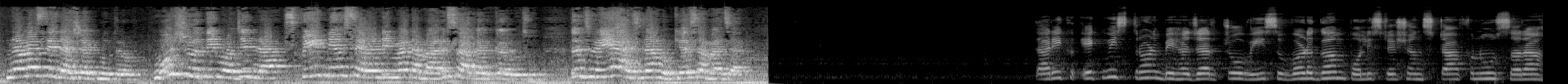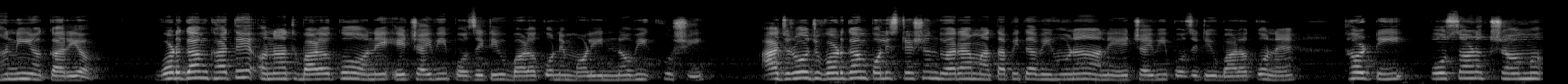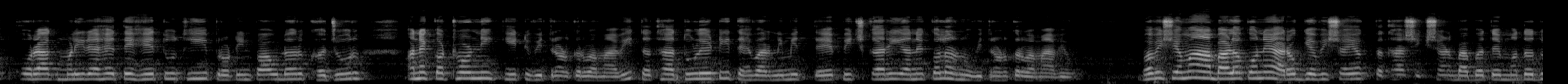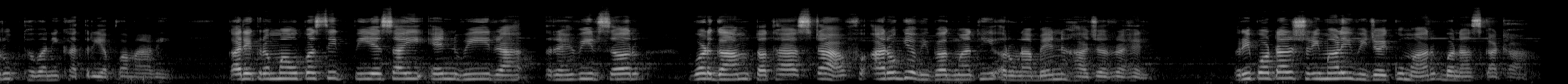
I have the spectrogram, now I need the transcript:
નમસ્તે દર્શક મિત્રો. હું શ્રુતિ મોજીદ્રા, સ્પીડ ન્યૂઝ સેવન્ટીનમાં તમારું સ્વાગત કરું છું. તો જોઈએ આજના મુખ્ય સમાચાર. તારીખ એકવીસ ત્રણ બે હજાર ચોવીસ, વડગામ પોલીસ સ્ટેશન સ્ટાફનું સરાહનીય કાર્ય. વડગામ ખાતે અનાથ બાળકો અને એચઆઈવી પોઝિટિવ બાળકોને મળી નવી ખુશી. આજરોજ વડગામ પોલીસ સ્ટેશન દ્વારા માતા પિતા વિહોણા અને એચઆઈવી પોઝિટિવ બાળકોને થર્ટી પોષણક્ષમ ખોરાક મળી રહે તે હેતુથી પ્રોટીન પાવડર, ખજૂર અને કઠોળની કીટ વિતરણ કરવામાં આવી તથા ધૂળેટી તહેવાર નિમિત્તે પિચકારી અને કલરનું વિતરણ કરવામાં આવ્યું. ભવિષ્યમાં આ બાળકોને આરોગ્ય વિષયક તથા શિક્ષણ બાબતે મદદરૂપ થવાની ખાતરી આપવામાં આવી. કાર્યક્રમમાં ઉપસ્થિત PSI N V Rahevir sir, Vadgam તથા સ્ટાફ આરોગ્ય વિભાગમાંથી અરુણાબેન હાજર રહેલ. રિપોર્ટર શ્રીમાળી વિજયકુમાર બનાસકાંઠા.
